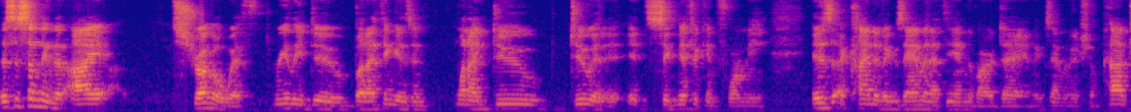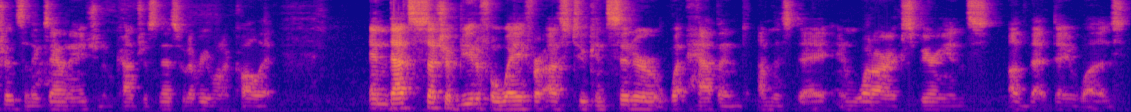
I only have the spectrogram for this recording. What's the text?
this is something that I struggle with, really do, but I think is in, when I do do it, it's significant for me. Is a kind of Examen at the end of our day, an examination of conscience, an examination of consciousness, whatever you want to call it. And that's such a beautiful way for us to consider what happened on this day and what our experience of that day was.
